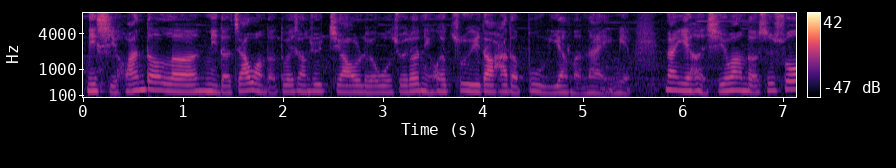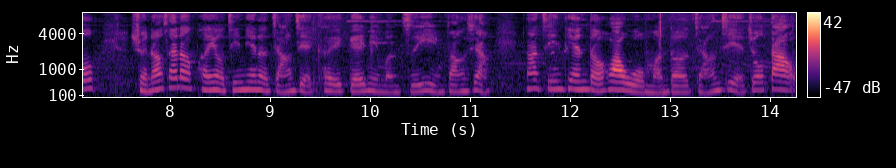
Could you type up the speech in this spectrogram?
你喜欢的人、你的交往的对象去交流，我觉得你会注意到他的不一样的那一面。那也很希望的是说，选到三的朋友，今天的讲解可以给你们指引方向。那今天的话，我们的讲解就到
